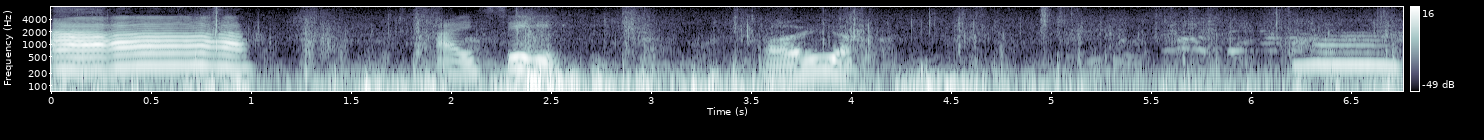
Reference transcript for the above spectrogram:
Ah, I see. Ayan. 呀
